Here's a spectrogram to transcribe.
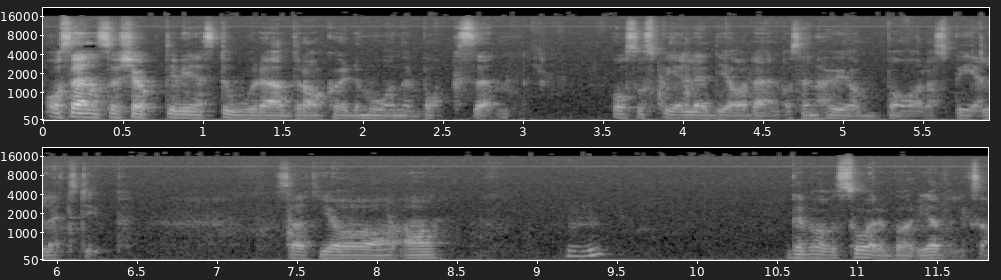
Och sen så köpte vi den stora Drakar och Demoner boxen. Och så spelade jag den och sen har jag bara spelet typ. Så att jag, ja, Mm. det var väl så det började liksom.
